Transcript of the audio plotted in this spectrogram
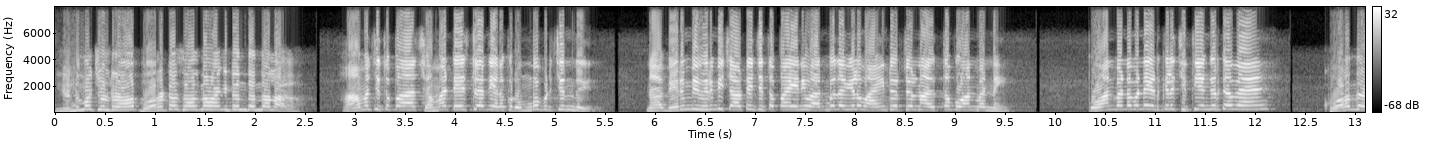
என்னம்மா சொல்றா? பரோட்டா சால்னா வாங்கிட்டு வந்து தந்தாளா? ஆமா சித்தப்பா செம்ம டேஸ்டா இருந்து எனக்கு ரொம்ப பிடிச்சிருந்து. நான் விரும்பி விரும்பி சாப்பிட்டேன் சித்தப்பா. இனி வரும்போது அவையில வாங்கிட்டு வர சொல்லணும். அதுக்கு தான் போன் பண்ணேன். போன் பண்ண பண்ண எடுக்கல. சித்தி எங்க இருக்காவ? குழந்தை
